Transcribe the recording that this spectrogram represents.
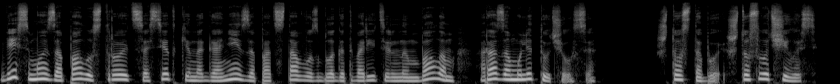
Весь мой запал устроить соседке нагоней за подставу с благотворительным балом разом улетучился. «Что с тобой? Что случилось?»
